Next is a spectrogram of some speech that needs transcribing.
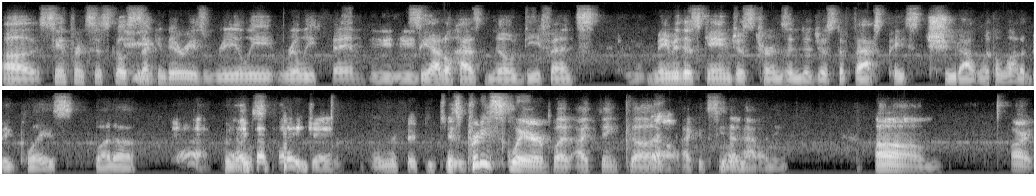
Uh, San Francisco's Hmm. secondary is really really thin. Mhm. Seattle has no defense. Maybe this game just turns into just a fast-paced shootout with a lot of big plays. But uh, Yeah, I like that play, Jay. Over 52. It's pretty square, but I think uh, No, I could see that no. happening. Um, all right.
